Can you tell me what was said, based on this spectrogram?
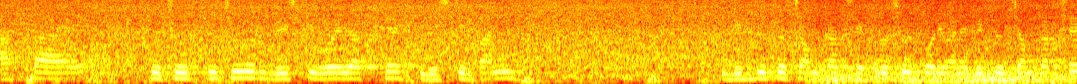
রাস্তায় প্রচুর প্রচুর বৃষ্টি বয়ে যাচ্ছে। বৃষ্টির পানি বিদ্যুৎও চমকাচ্ছে, প্রচুর পরিমাণে বিদ্যুৎ চমকাচ্ছে।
